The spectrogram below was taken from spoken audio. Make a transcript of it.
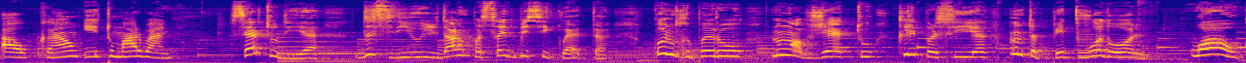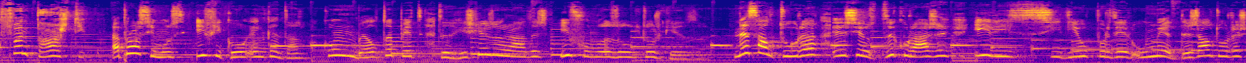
ao cão e tomar banho. Certo dia, decidiu ir dar um passeio de bicicleta quando reparou num objeto que lhe parecia um tapete voador. Uau, que fantástico! Aproximou-se e ficou encantado com um belo tapete de riscas douradas e fundo azul turquesa. Nessa altura, encheu-se de coragem e decidiu perder o medo das alturas,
